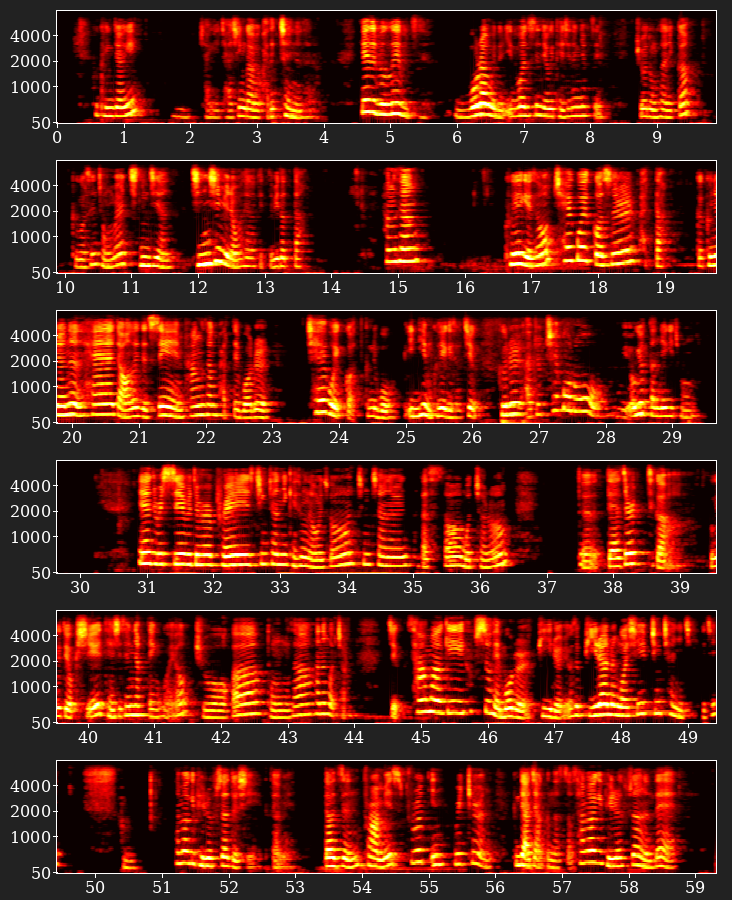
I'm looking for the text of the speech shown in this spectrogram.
그 굉장히 음, 자기 자신감에 가득 차 있는 사람. He had believed. 뭐라고 했냐. it was 여기 대시 생략제. 주어 동사니까 그것은 정말 진지한, 진심이라고 생각했다. 믿었다. 항상 그에게서 최고의 것을 봤다. 그러니까 그녀는 had always seen, 항상 봤대 뭐를 최고의 것. 근데 뭐, in him, 그에게서. 즉, 그를 아주 최고로 여겼다는 얘기죠. He had received her praise. 칭찬이 계속 나오죠. 칭찬을 받았어. 뭐처럼. The desert가 여기도 역시 대시 생략된 거예요. 주어가 동사 하는 것처럼. 즉 사막이 흡수해 뭐를 비를 여기서 비라는 것이 칭찬이지 그지 음, 사막이 비를 흡수하듯이 그 다음에 doesn't promise fruit in return 근데 아직 안 끝났어 사막이 비를 흡수하는데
